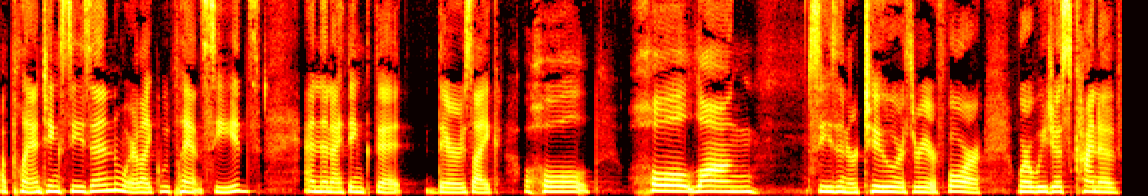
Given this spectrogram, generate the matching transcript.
a planting season where like we plant seeds and then I think that there's like a whole whole long season or two or three or four where we just kind of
